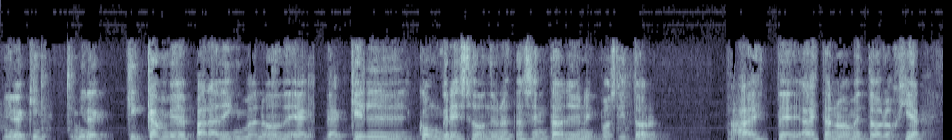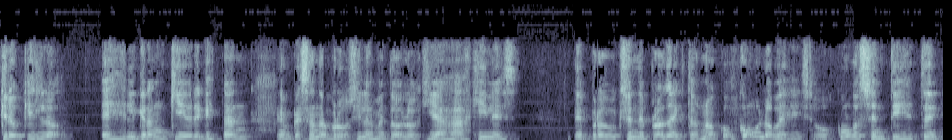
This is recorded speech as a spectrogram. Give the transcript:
Mira qué, mira qué cambio de paradigma, ¿no? De, de aquel congreso donde uno está sentado y un expositor a, este, a esta nueva metodología. Creo que es, lo, es el gran quiebre que están empezando a producir las metodologías ágiles de producción de proyectos, ¿no? ¿Cómo, cómo lo ves eso? ¿Cómo sentís este,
